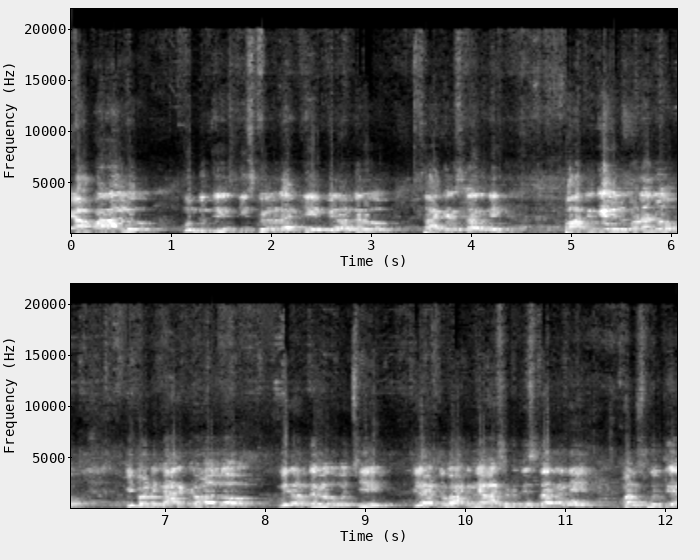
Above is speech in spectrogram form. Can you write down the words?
వ్యాపారాలు ముందుకు తీసుకెళ్ళడానికి మీరందరూ సహకరిస్తారని పాత్రికేయులు కూడాను ఇటువంటి కార్యక్రమాల్లో మీరందరూ వచ్చి ఇలాంటి వాటిని ఆశీర్వదిస్తారని మనస్ఫూర్తిగా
